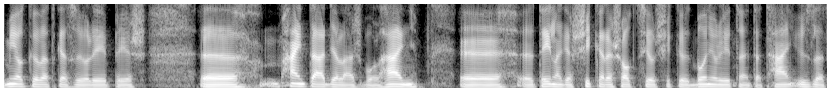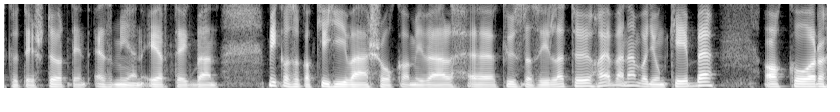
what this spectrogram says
mi a következő lépés, hány tárgyalásból hány? Tényleges sikeres akciót sikerült bonyolítani, tehát hány üzletkötés történt, ez milyen értékben, mik azok a kihívások, amivel küzd az illető. Ha ebben nem vagyunk képbe, akkor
